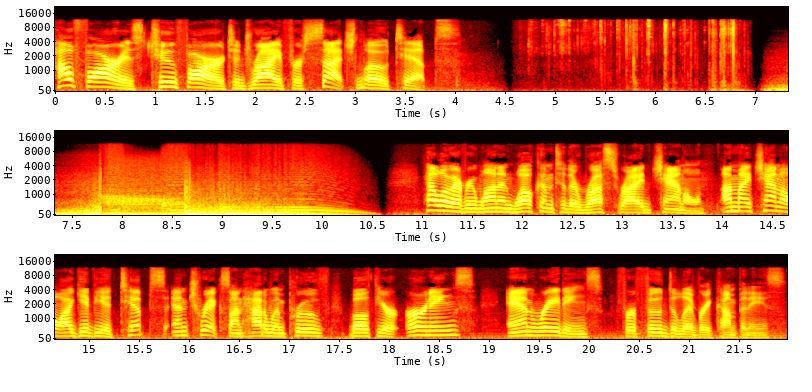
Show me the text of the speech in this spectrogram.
How far is too far to drive for such low tips? Hello everyone and welcome to the Russ Ride channel. On my channel I give you tips and tricks on how to improve both your earnings and ratings for food delivery companies.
